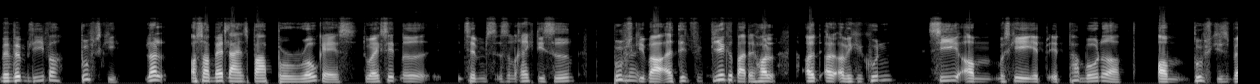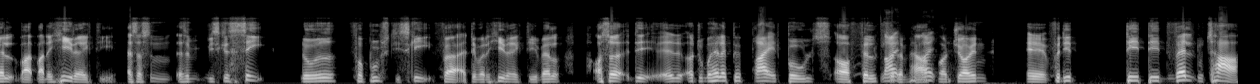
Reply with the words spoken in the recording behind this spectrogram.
Men hvem lever? Bubski. Lol. Og så er Madlines bare brogas. Du har ikke set noget til dem sådan rigtig siden. Bubski var, at det virkede bare det hold. Og, og, og vi kan kun sige om måske et, et par måneder, om Bubskis valg var, var det helt rigtige. Altså sådan, altså vi skal se noget for Bubski ske, før at det var det helt rigtige valg. Og, så det, øh, og du må heller ikke bebrejde Bowles og Phelps Nej, og dem her nej. for at join. Øh, fordi det, det er et valg, du tager.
